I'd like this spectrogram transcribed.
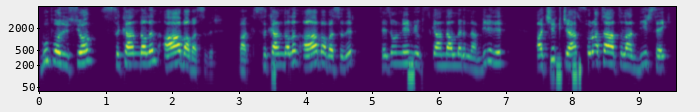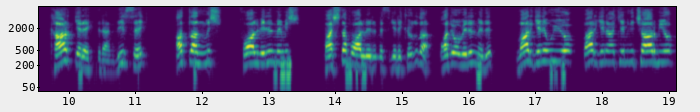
Bu pozisyon skandalın ağa babasıdır. Bak skandalın ağa babasıdır. Sezonun en büyük skandallarından biridir. Açıkça surata atılan dirsek, kart gerektiren dirsek atlanmış, faul verilmemiş. Başta faul verilmesi gerekiyordu da hadi o verilmedi. Var gene uyuyor. Var gene hakemini çağırmıyor.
